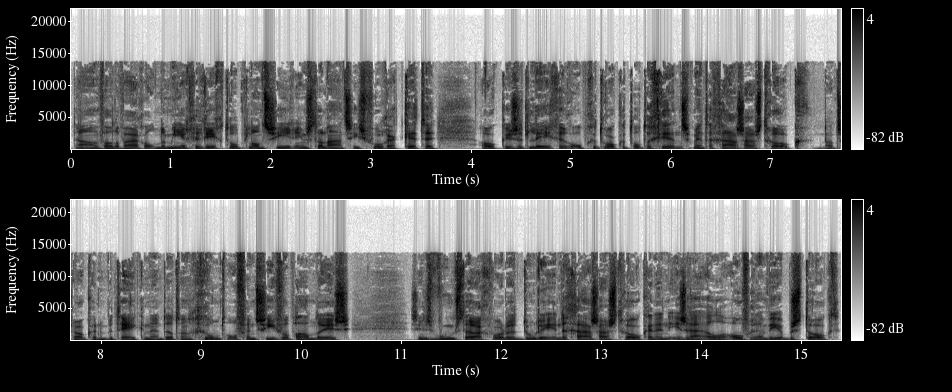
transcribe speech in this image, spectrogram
De aanvallen waren onder meer gericht op lanceerinstallaties voor raketten. Ook is het leger opgetrokken tot de grens met de Gazastrook. Dat zou kunnen betekenen dat een grondoffensief op handen is. Sinds woensdag worden doelen in de Gazastrook en in Israël over en weer bestookt.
